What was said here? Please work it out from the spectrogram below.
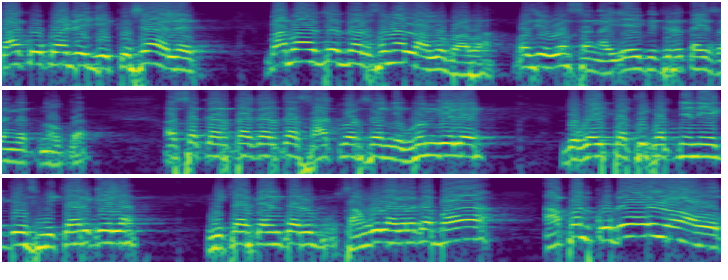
का कोकाटेजी? कसे आलेत? बाबाच्या दर्शनाला आलो बाबा. बस एवढंच सांगायचे. हे मित्र काही सांगत नव्हतं. असं करता करता सात वर्ष निघून गेले. दोघंही पती पत्नीने एक दिवस विचार केला. विचार केल्यानंतर सांगू लागला का बा आपण कुठे आलो आहोत?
